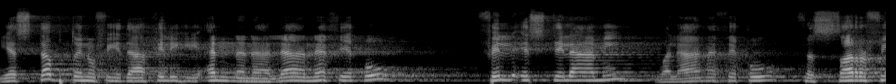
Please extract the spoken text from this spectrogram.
يستبطن في داخله أننا لا نثق في الاستلام ولا نثق في الصرف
